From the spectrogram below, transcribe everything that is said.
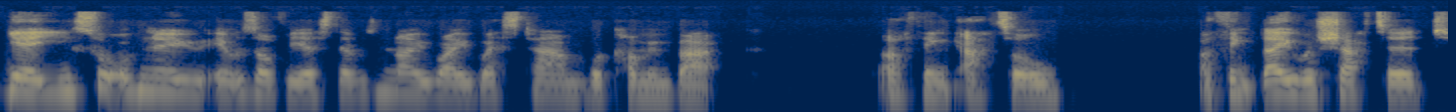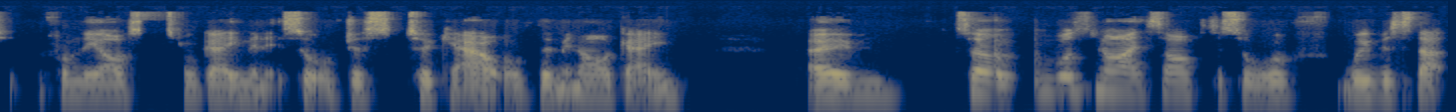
Yeah, you sort of knew it was obvious there was no way West Ham were coming back. I think at all. I think they were shattered from the Arsenal game, and it sort of just took it out of them in our game. Um, so it was nice after sort of we was that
